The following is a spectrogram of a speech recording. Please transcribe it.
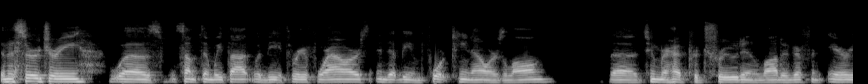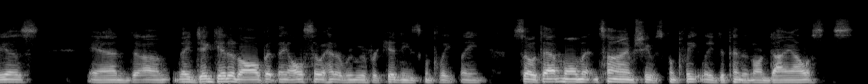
And the surgery was something we thought would be three or four hours, ended up being 14 hours long. The tumor had protruded in a lot of different areas. And um, they did get it all, but they also had to remove her kidneys completely. So at that moment in time, she was completely dependent on dialysis.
